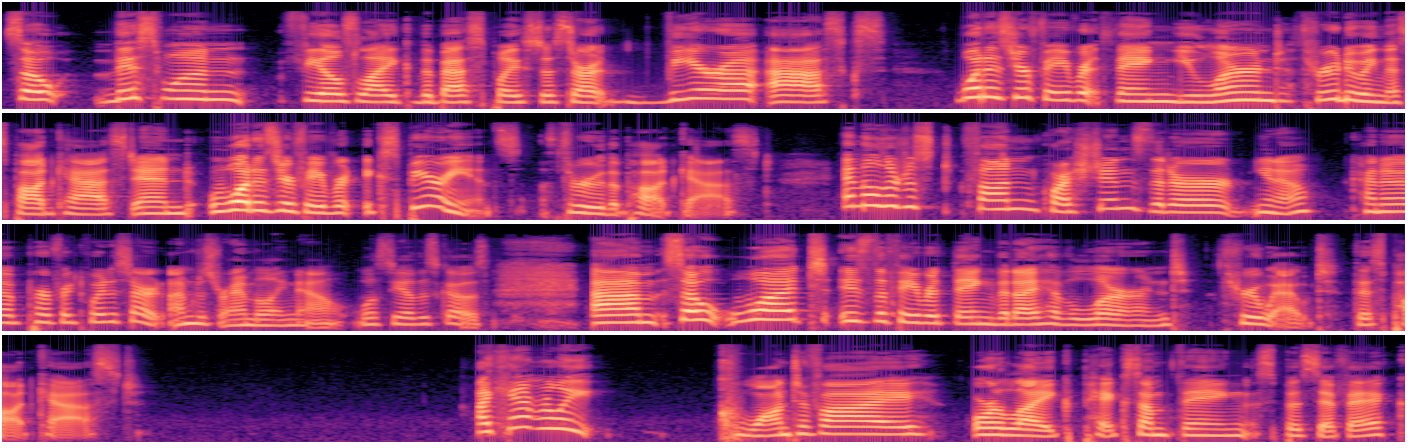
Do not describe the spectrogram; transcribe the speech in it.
So this one feels like the best place to start. Vera asks, what is your favorite thing you learned through doing this podcast? And what is your favorite experience through the podcast? And those are just fun questions that are, you know, kind of a perfect way to start. I'm just rambling now. We'll see how this goes. Um, so, what is the favorite thing that I have learned throughout this podcast? I can't really quantify or like pick something specific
